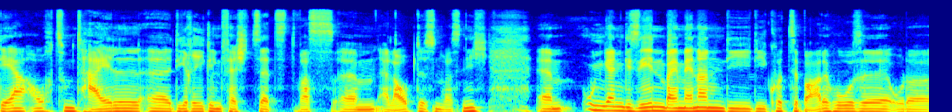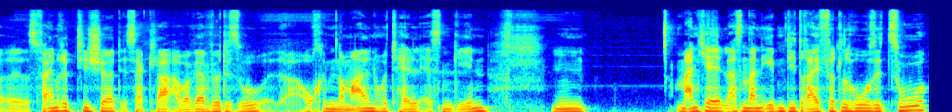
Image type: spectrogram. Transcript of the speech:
der auch zum Teil äh, die Regeln festsetzt, was ähm, erlaubt ist und was nicht. Ähm, ungern gesehen bei Männern die, die kurze Badehose oder äh, das Feinripp-T-Shirt, ist ja klar, aber wer würde so auch im normalen Hotel essen gehen? Mhm. Manche lassen dann eben die Dreiviertelhose zu,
